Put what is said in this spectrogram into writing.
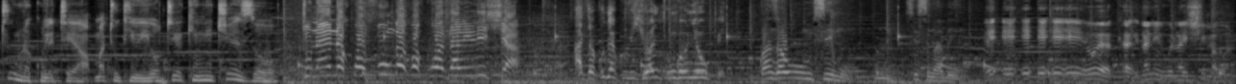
tunakuletea matukio yote ya kimichezo. Tunaenda kuwafunga kwa kuwadhalilisha. Atakuja kuvishiwa nguo nyeupe. Kwanza huu msimu sisi mabingwa. E, e, e, e, e, ka- nani una heshima bwana?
